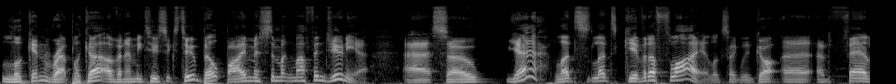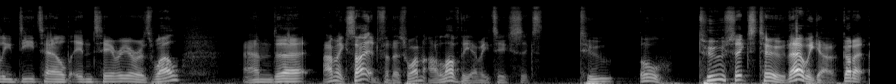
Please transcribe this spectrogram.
looking replica of an ME262 built by Mr. McMuffin Jr. Uh, so yeah, let's let's give it a fly. It looks like we've got a, a fairly detailed interior as well, and uh, I'm excited for this one. I love the ME262. Oh, 262. There we go. Got it.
